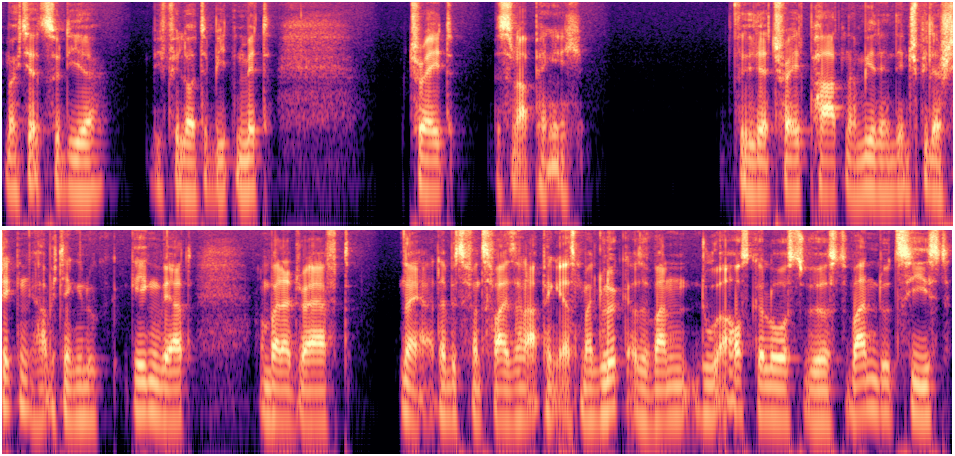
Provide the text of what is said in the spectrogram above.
Möchte er zu dir? Wie viele Leute bieten mit? Trade, bist du abhängig. Will der Trade-Partner mir denn den Spieler schicken? Habe ich denn genug Gegenwert? Und bei der Draft, naja, da bist du von zwei Sachen abhängig. Erstmal Glück, also wann du ausgelost wirst, wann du ziehst.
